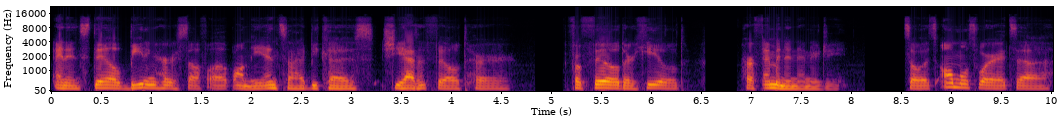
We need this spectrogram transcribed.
and still beating herself up on the inside because she hasn't filled her fulfilled or healed her feminine energy. So it's almost where it's a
